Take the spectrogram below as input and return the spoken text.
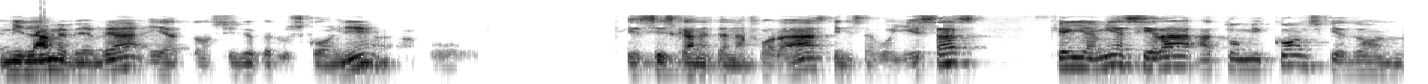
μιλάμε βέβαια για τον Σίλιο Περλουσκόνη, που εσείς κάνετε αναφορά στην εισαγωγή σας, και για μια σειρά ατομικών σχεδόν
